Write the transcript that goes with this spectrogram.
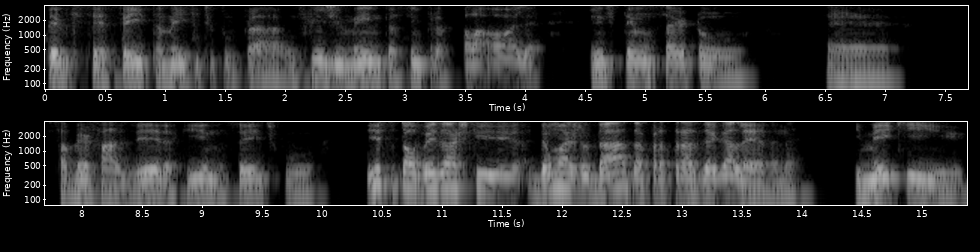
teve que ser feita meio que tipo para um fingimento assim para falar, olha, a gente tem um certo é, saber fazer aqui, não sei, tipo, isso talvez eu acho que deu uma ajudada para trazer a galera, né? E meio que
